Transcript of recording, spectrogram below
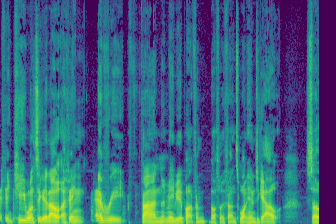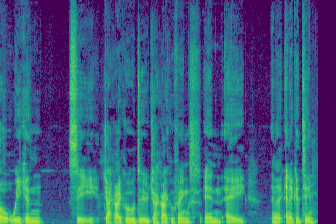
I think he wants to get out. I think every fan, maybe apart from Buffalo fans, want him to get out so we can see Jack Eichel do Jack Eichel things in a in a in a good team.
